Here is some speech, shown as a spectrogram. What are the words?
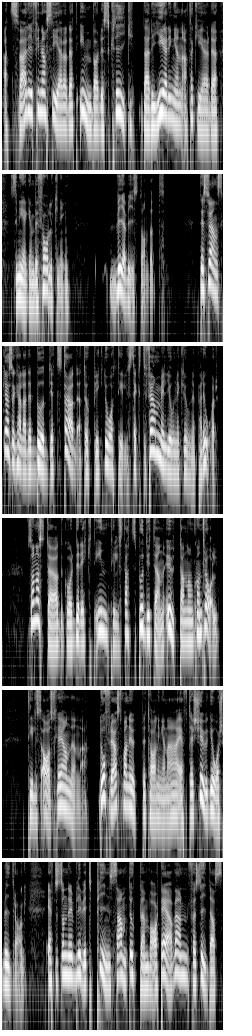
att Sverige finansierade ett inbördeskrig där regeringen attackerade sin egen befolkning via biståndet. Det svenska så kallade budgetstödet uppgick då till 65 miljoner kronor per år. Sådana stöd går direkt in till statsbudgeten utan någon kontroll tills avslöjandena. Då frös man utbetalningarna efter 20 års bidrag eftersom det blivit pinsamt uppenbart även för Sidas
